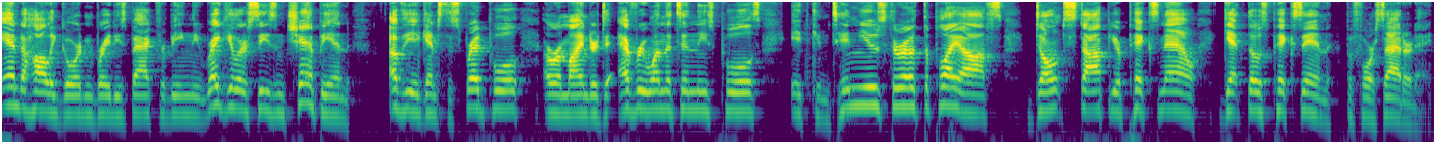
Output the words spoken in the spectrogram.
and to Holly Gordon, Brady's back for being the regular season champion of the against the spread pool. A reminder to everyone that's in these pools, it continues throughout the playoffs. Don't stop your picks now. Get those picks in before Saturday.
